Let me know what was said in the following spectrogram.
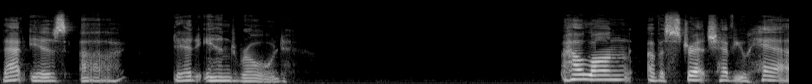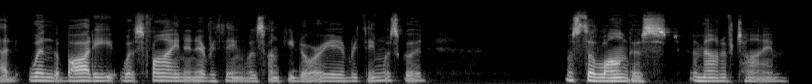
That is a dead end road. How long of a stretch have you had when the body was fine and everything was hunky dory, everything was good? What's the longest amount of time?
